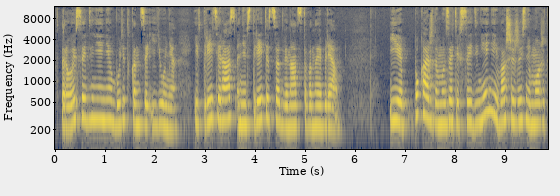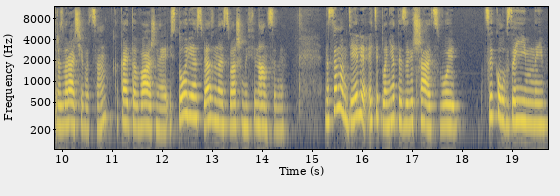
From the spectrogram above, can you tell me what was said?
второе соединение будет в конце июня, и в третий раз они встретятся 12 ноября. И по каждому из этих соединений в вашей жизни может разворачиваться какая-то важная история, связанная с вашими финансами. На самом деле эти планеты завершают свой цикл взаимный,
